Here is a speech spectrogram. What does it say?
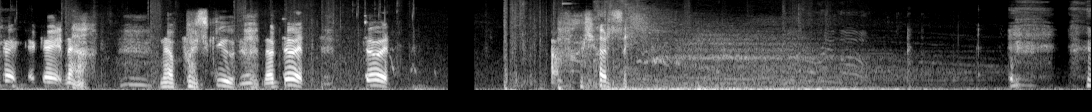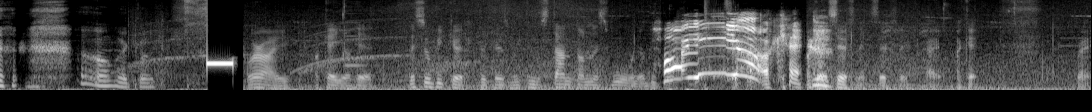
quick. Okay, now, now press Q. Now do it, do it. Oh for God's sake. oh my god. Where are you? Okay, you're here. This will be good because we can stand on this wall and it'll be good. Hiya! Okay. Okay, seriously, seriously. Alright, okay. Right.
